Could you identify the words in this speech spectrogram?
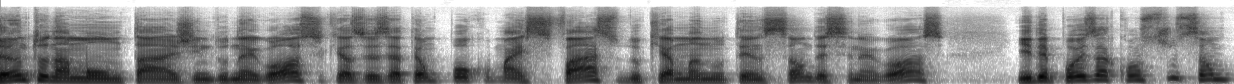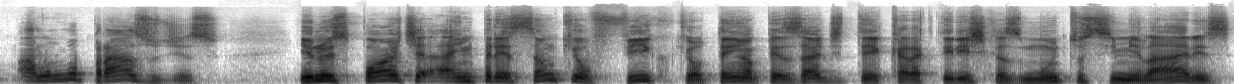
tanto na montagem do negócio, que às vezes é até um pouco mais fácil do que a manutenção desse negócio, e depois a construção a longo prazo disso. E no esporte, a impressão que eu fico, que eu tenho, apesar de ter características muito similares,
